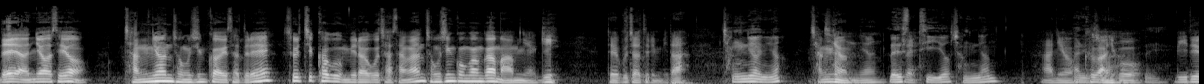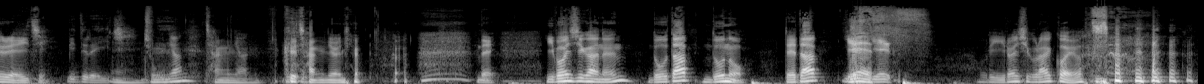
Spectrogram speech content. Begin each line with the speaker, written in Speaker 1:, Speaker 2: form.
Speaker 1: 네, 안녕하세요. 장년 정신과 의사들의 솔직하고 은밀하고 자상한 정신건강과 마음 이야기 내부자들입니다.
Speaker 2: 작년이요?
Speaker 1: 작년.
Speaker 3: 작년.
Speaker 2: Last year요? 작년?
Speaker 1: 아니요,
Speaker 2: 아니죠.
Speaker 1: 그거 아니고
Speaker 2: 네. Middle age. Middle age.
Speaker 3: 네.
Speaker 1: 중년? 장년. 그 장년이요. 네. 이번 시간은 노답, no no. 대답,
Speaker 3: yes. Yes.
Speaker 1: 우리 이런 식으로 할 거예요.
